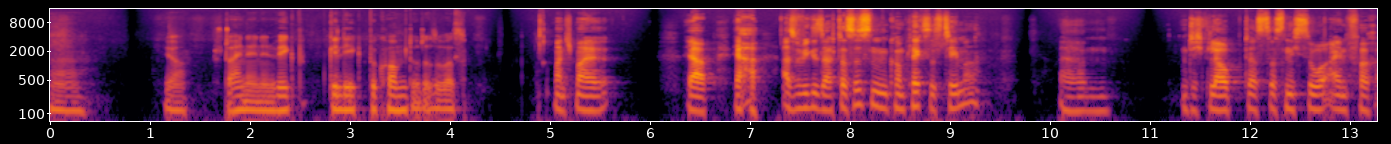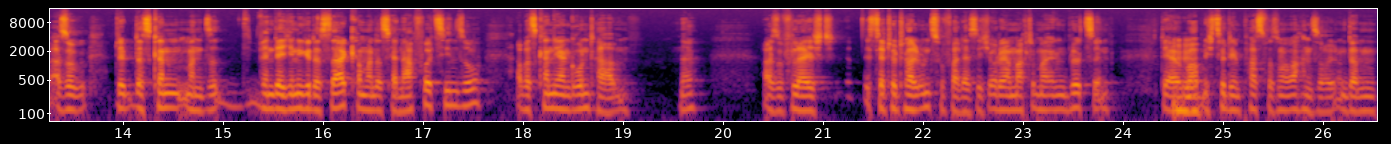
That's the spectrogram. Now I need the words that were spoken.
äh, ja, Steine in den Weg gelegt bekommt oder sowas. Manchmal, ja, ja, also wie gesagt, das ist ein komplexes Thema. Ähm, und ich glaube, dass das nicht so einfach, also das kann man, wenn derjenige das sagt, kann man das ja nachvollziehen so, aber es kann ja einen Grund haben. Ne? Also vielleicht ist er total unzuverlässig oder er macht immer irgendeinen Blödsinn, der mhm. überhaupt nicht zu dem passt, was man machen soll. Und dann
